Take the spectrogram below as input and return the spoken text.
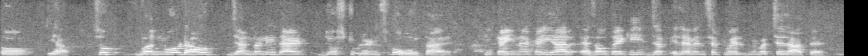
So yeah, so one more doubt generally that जो students को होता है कि कहीं ना कहीं यार ऐसा होता है कि जब 11th से 12th में बच्चे जाते हैं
